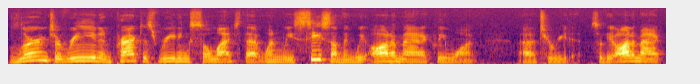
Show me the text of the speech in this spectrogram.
learned to read and practice reading so much that when we see something, we automatically want uh, to read it. So the automatic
